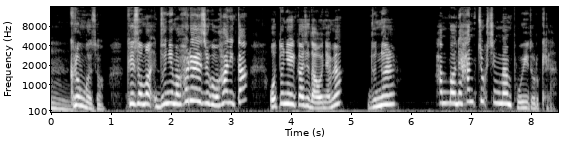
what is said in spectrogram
음. 그런 거죠. 그래서 막 눈이 막 화려해지고 하니까 어떤 얘기까지 나오냐면 눈을 한 번에 한쪽씩만 보이도록 해라.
